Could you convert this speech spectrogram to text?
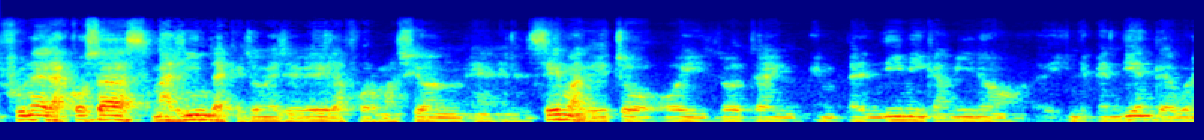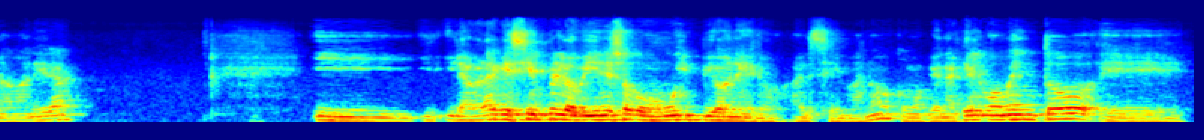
fue una de las cosas más lindas que yo me llevé de la formación en, el SEMA. De hecho, hoy yo ya emprendí mi camino independiente de alguna manera. Y, la verdad que siempre lo vi en eso como muy pionero al SEMA, ¿no? Como que en aquel momento eh,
